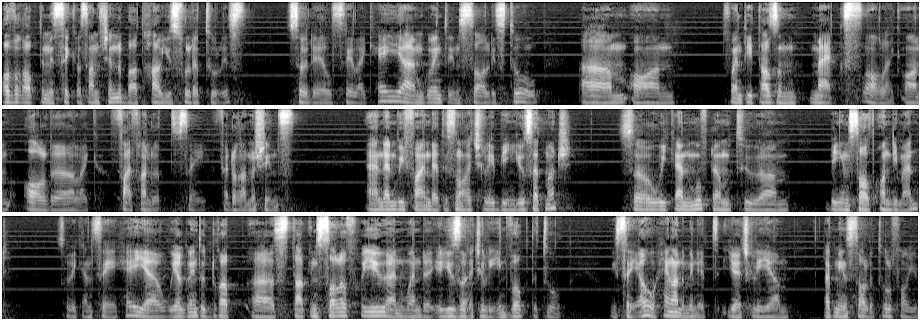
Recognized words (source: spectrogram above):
over-optimistic assumption about how useful a tool is. So they'll say like, hey, yeah, I'm going to install this tool um, on 20,000 Macs or like on all the like 500, say, Fedora machines. And then we find that it's not actually being used that much. So we can move them to um, being installed on demand. So we can say, hey, uh, we are going to drop a stub installer for you, and when the user actually invoke the tool, we say, oh, hang on a minute, you actually um, let me install the tool for you.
